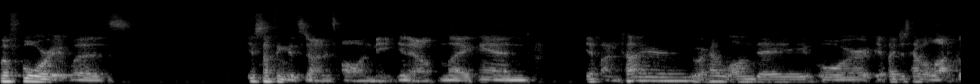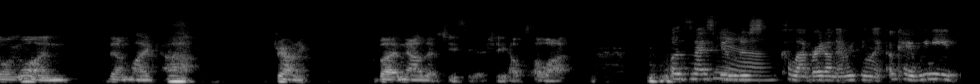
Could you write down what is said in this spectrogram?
before it was if something gets done it's all on me you know like and if i'm tired or had a long day or if i just have a lot going on then i'm like ah drowning but now that she's here she helps a lot Well, it's nice to be able to just collaborate on everything. Like, okay, we need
